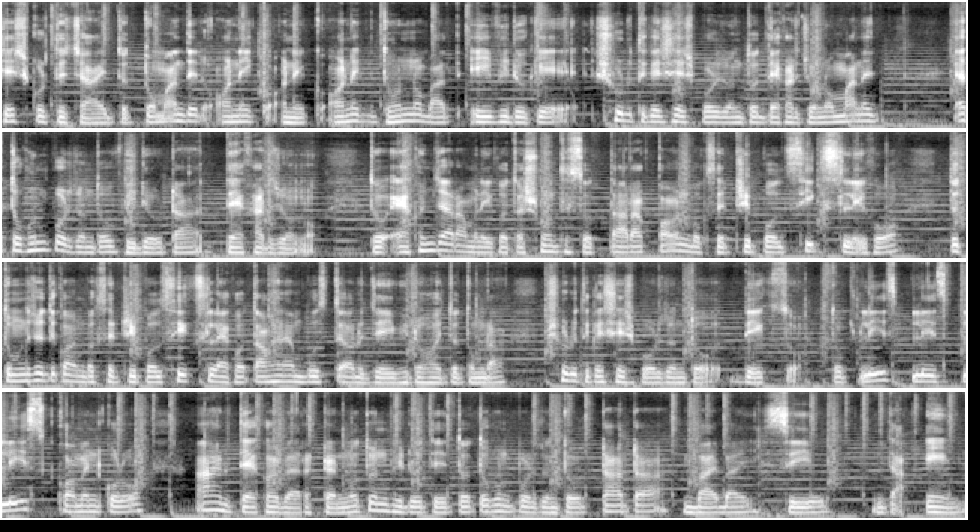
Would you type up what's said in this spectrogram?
শেষ করতে চাই। তো তোমাদের অনেক অনেক অনেক ধন্যবাদ এই ভিডিওকে শুরু থেকে শেষ পর্যন্ত দেখার জন্য মানে এতক্ষণ পর্যন্ত ভিডিওটা দেখার জন্য। তো এখন যারা আমার এই কথা শুনতেছো তারা কমেন্ট বক্সে ট্রিপল সিক্স লেখো। তো তোমরা যদি কমেন্ট বক্সে ট্রিপল সিক্স লেখো, তাহলে আমি বুঝতে পারো যে এই ভিডিও হয়তো তোমরা শুরু থেকে শেষ পর্যন্ত দেখছ। তো প্লিজ প্লিজ প্লিজ কমেন্ট করো। আর দেখা হবে আর একটা নতুন ভিডিওতে ততক্ষণ পর্যন্ত tata bye bye see you the end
